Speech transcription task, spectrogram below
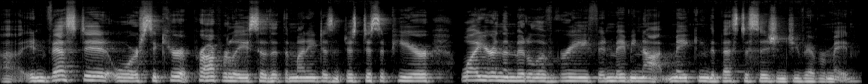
uh, invest it or secure it properly so that the money doesn't just disappear while you're in the middle of grief and maybe not making the best decisions you've ever made.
